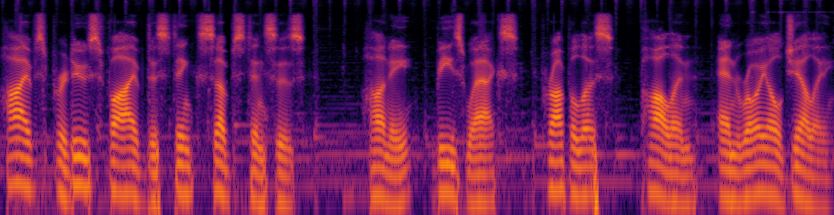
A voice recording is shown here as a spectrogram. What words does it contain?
Hives produce five distinct substances, honey, beeswax, propolis, pollen, and royal jelly.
